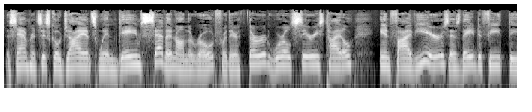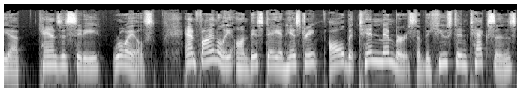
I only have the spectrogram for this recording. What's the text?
the San Francisco Giants win Game 7 on the road for their third World Series title in five years as they defeat the uh, Kansas City Royals. And finally, on this day in history, all but 10 members of the Houston Texans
